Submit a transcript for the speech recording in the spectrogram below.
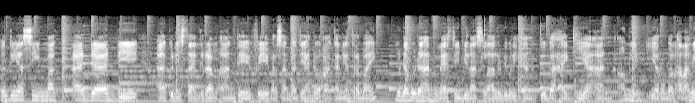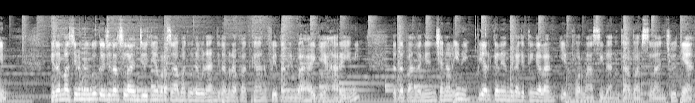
Tentunya simak ada di akun Instagram Antv. Persahabat ya doakan yang terbaik. Mudah-mudahan Lesti Bilar selalu diberikan kebahagiaan. Amin. Ya Rabbal Alamin. Kita masih menunggu kejutan selanjutnya persahabat. Mudah-mudahan kita mendapatkan vitamin bahagia hari ini. Tetap pantengin channel ini Biar kalian tidak ketinggalan informasi dan kabar selanjutnya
